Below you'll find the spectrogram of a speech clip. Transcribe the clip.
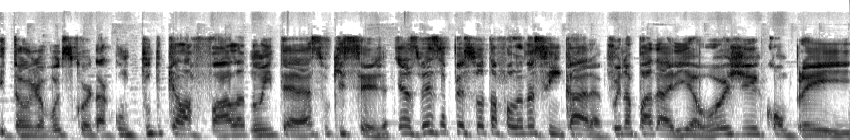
então eu já vou discordar com tudo que ela fala, não interessa o que seja. E às vezes a pessoa tá falando assim, cara, fui na padaria hoje, comprei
